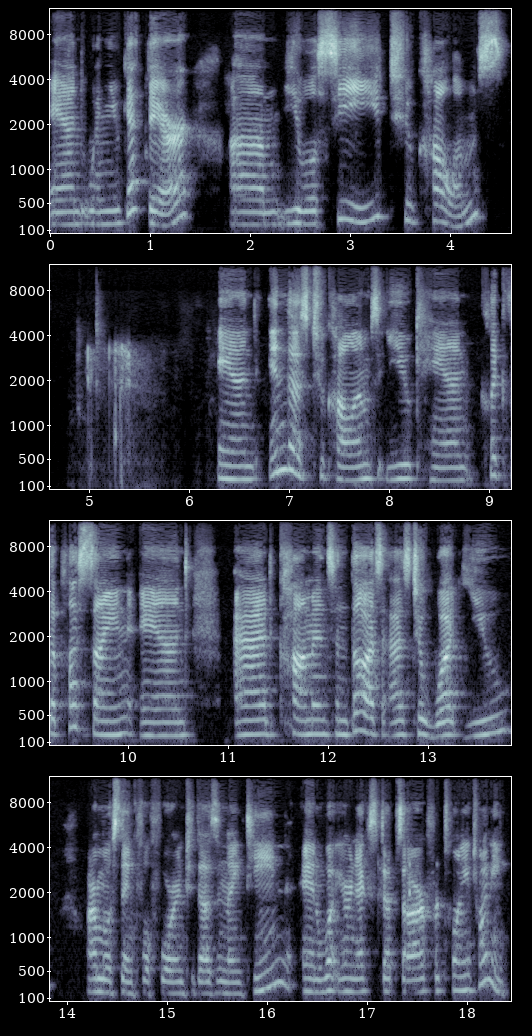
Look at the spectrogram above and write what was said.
And when you get there um, you will see two columns and in those two columns, you can click the plus sign and add comments and thoughts as to what you are most thankful for in 2019 and what your next steps are for 2020.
